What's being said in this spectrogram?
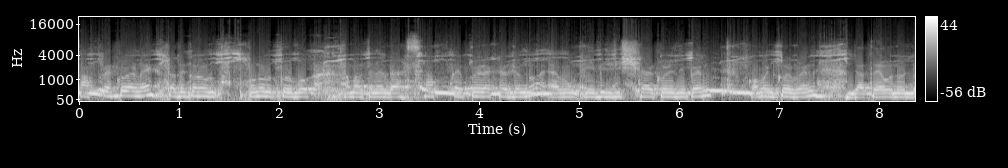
সাবস্ক্রাইব করে নেয় তাদেরকে অনু- অনুরোধ করব আমার চ্যানেলটা সাবস্ক্রাইব করে রাখার জন্য এবং এই ভিডিওটি শেয়ার করে দিবেন কমেন্ট করবেন, যাতে অন্য অন্য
